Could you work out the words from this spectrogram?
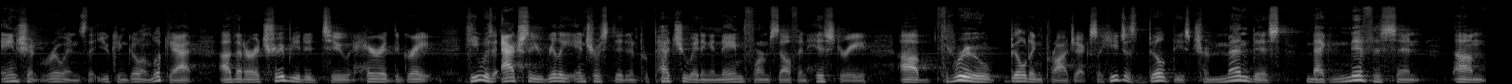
ancient ruins that you can go and look at uh, that are attributed to Herod the Great. He was actually really interested in perpetuating a name for himself in history uh, through building projects. So he just built these tremendous, magnificent um,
